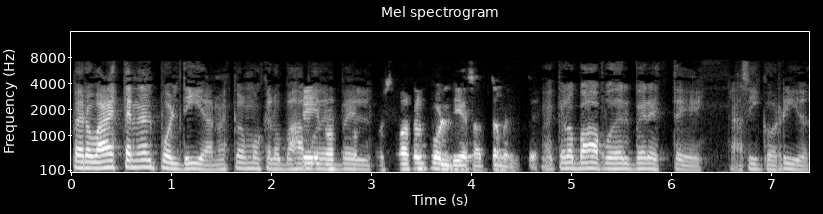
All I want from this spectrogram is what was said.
pero van a estrenar por día. No es como que los vas a Sí, poder no, ver. no, eso va a ser por 10, exactamente. No es que los vas a poder ver este así corrido.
